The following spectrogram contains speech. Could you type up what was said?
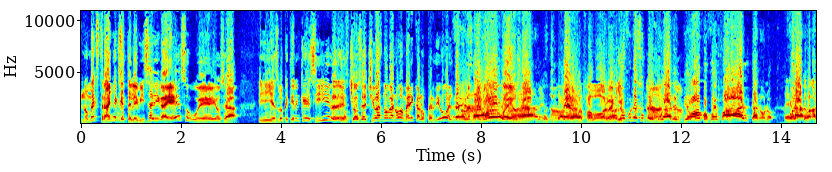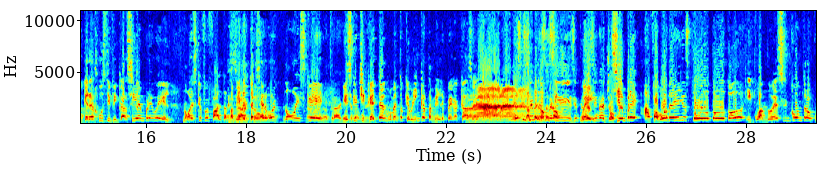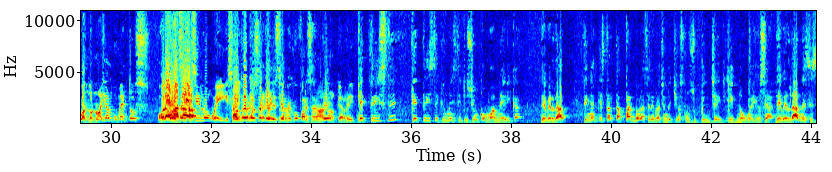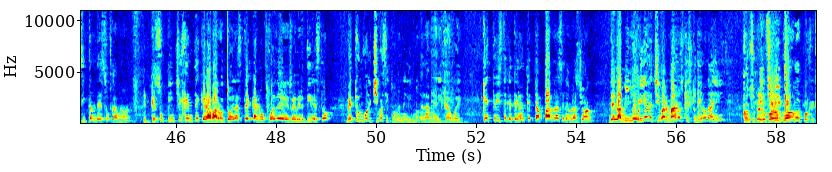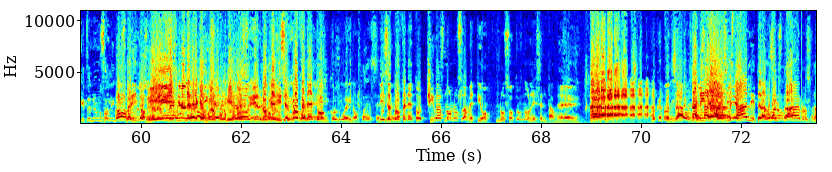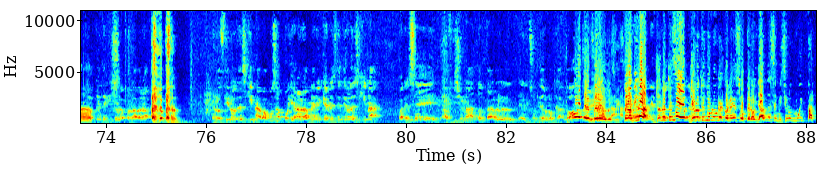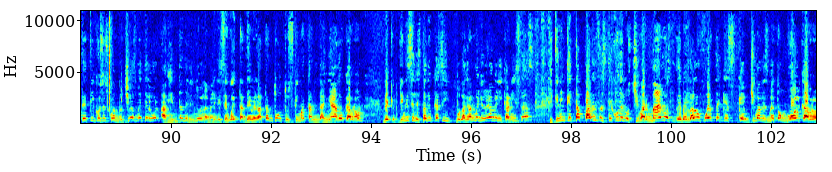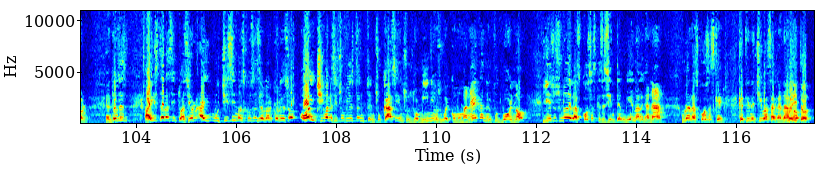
no me extraña que Televisa diga eso, güey, o sea, y es lo que tienen que decir, es- o sea, Chivas no ganó, América lo perdió, el Tano lo entregó, güey, o sea, Exacto, no, Chivas. pero por favor, No, aquí no es- fue una super no, jugada del no. Piojo, fue falta, no, no. Exacto, a querer justificar siempre, güey, el, no es que fue falta, también el tercer gol, no es que, es que. Chiquete al momento que brinca también le pega a Cáceres. Ah, es que o sea, siempre perdón, es pero, así, siempre es güey, así, Nacho. Siempre a favor de ellos, todo, todo, todo, y cuando es en contra o cuando no hay argumentos, Ahora, Por otra, así decirlo, güey. otra cosa que decía el viejo farsante, No, no, qué ridículo. qué triste, qué triste que una institución como América, de verdad, tengan que estar tapando la celebración de Chivas con su pinche himno, güey. O sea, de verdad necesitan de eso, cabrón. Que su pinche gente que abarrotó el Azteca no puede revertir esto. Mete un gol Chivas y ponen el himno de la América, güey. Qué triste que tengan que tapar la celebración de la minoría de chivarmanos que estuvieron ahí con su Pero fueron himno. pocos, porque aquí tenemos a alguien No, que- güerito. Sí, dice que fueron poquitos. ser, Lo que dice el profe Neto. Chicos, güey, no puede ser. Dice el profe Neto, Chivas no nos la metió, nosotros no le sentamos. Eh. Lo que te O digo, o sea, literal así oye, están, literal así bueno, están, o sea. Que te quito la palabra. en los tiros de esquina, vamos a apoyar a la América en este tiro de esquina. Parece aficionado total el sonido local. No, pero, Sí, pero, pero mira, yo no tengo, yo no tengo bronca con eso, pero ya donde se me hicieron muy patéticos es cuando Chivas mete el gol, avientan el himno de la América y dice, güey, tan- de verdad tanto autoestima tan dañado, cabrón, de que tienes el estadio casi, pues la gran mayoría de americanistas, y tienen que tapar el festejo de los chivarmanos, de verdad lo fuerte que es que Chivas les meta un gol, cabrón. Entonces, ahí está la situación, hay muchísimas cosas de hablar con eso. Hoy Chivas les hizo fiesta en, en su casa y en sus dominios, güey, como manejan el fútbol, ¿no? Y eso es una de las cosas que se sienten bien al ganar. Una de las cosas que, que tiene Chivas al ganar,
